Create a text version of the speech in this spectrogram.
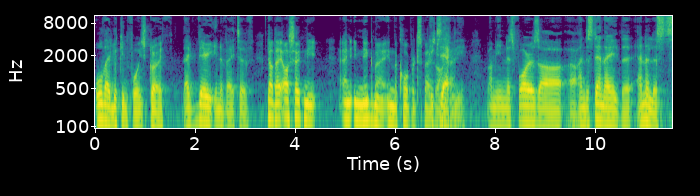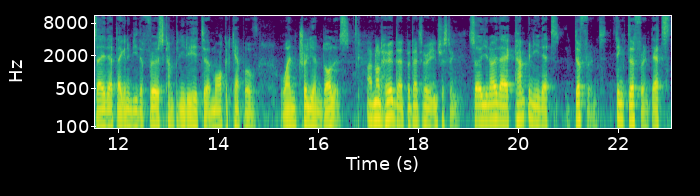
all they're looking for is growth. They're very innovative. Yeah, they are certainly an enigma in the corporate space. Exactly. I mean, as far as uh, I understand, they the analysts say that they're going to be the first company to hit a market cap of one trillion dollars. I've not heard that, but that's very interesting. So you know, they're a company that's different. Think different. That's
